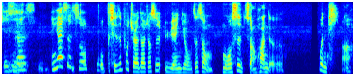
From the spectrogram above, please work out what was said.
应该是，应该是说，我其实不觉得就是语言有这种模式转换的问题吗？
